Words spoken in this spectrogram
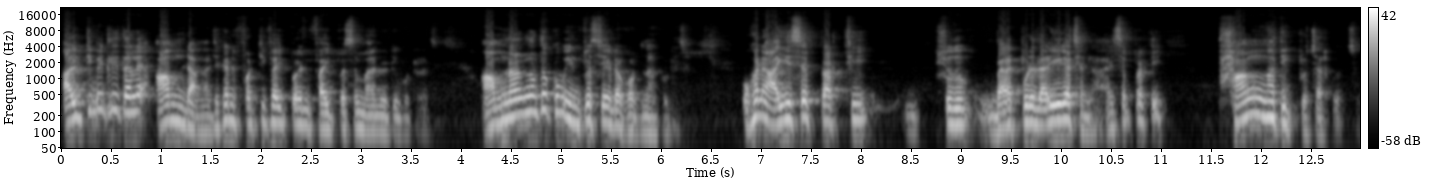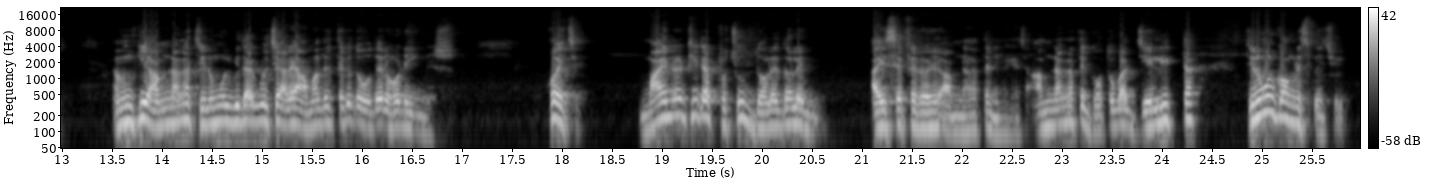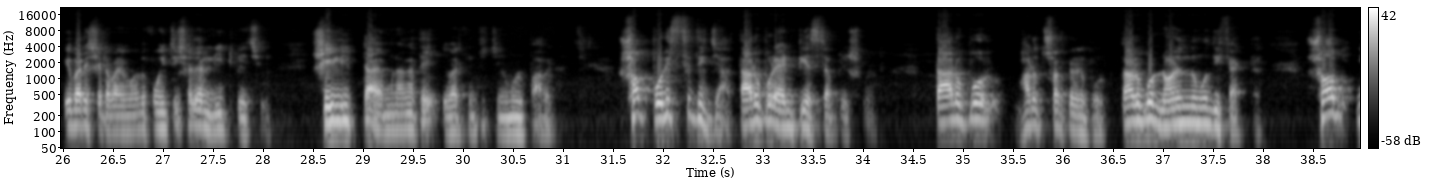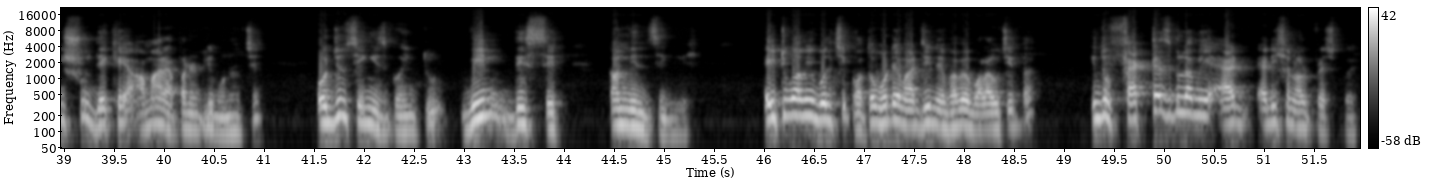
আলটিমেটলি তাহলে আমডাঙ্গা যেখানে forty five point five percent minority voter আছে আমডাঙ্গা তো খুব ইন্টারেস্টিং একটা ঘটনা ঘটেছে। ওখানে আইএসএফ প্রার্থী শুধু ব্যারাকপুরে দাঁড়িয়ে গেছেন না আইএসএফ প্রার্থী সাংঘাতিক প্রচার করছে। এমনকি আমডাঙ্গা তৃণমূল বিধায়ক বলছে, আরে, আমাদের থেকে তো ওদের হোর্ডিং বেশি। হয়েছে। মাইনরিটিরা প্রচুর দলে দলে আইএসএফ এর হয়ে আমডাঙ্গাতে নেমে গেছে। আমডাঙ্গাতে গতবার যে লিডটা তৃণমূল কংগ্রেস পেয়েছিল, এবারে সেটা পাবে মধ্যে পঁয়ত্রিশ হাজার লিড পেয়েছিল। সেই লিডটা আমডাঙ্গাতে এবার কিন্তু তৃণমূল পাবে না। সব পরিস্থিতি যা, তার উপর অ্যান্টি এস্টাবলিশমেন্ট তার উপর ভারত সরকারের উপর, তার উপর নরেন্দ্র মোদী ফ্যাক্টর সব ইস্যু দেখে আমার অ্যাপারেন্টলি মনে হচ্ছে Arjun Singh is going to win this seat convincingly এইটুকু আমি বলছি, কত ভোটে মার্জিন এভাবে বলা উচিত না, কিন্তু ফ্যাক্টার্সগুলো আমি অ্যাড অ্যাডিশনাল প্রেস করি।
